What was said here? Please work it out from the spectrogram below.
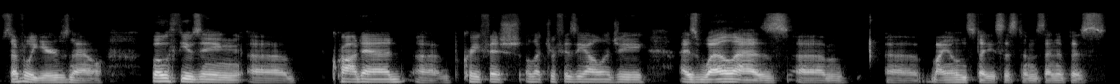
several years now, both using uh, crawdad, uh, crayfish electrophysiology, as well as um, uh, my own study system, Xenopus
